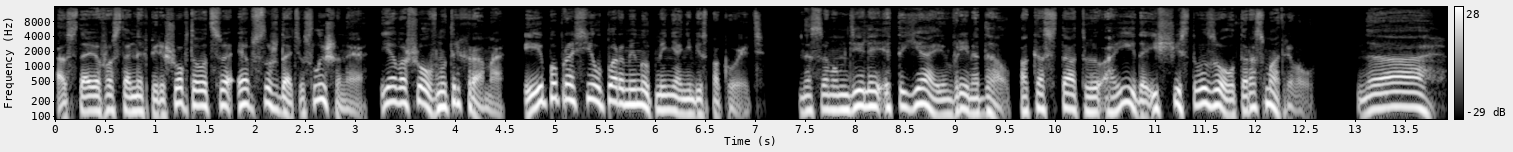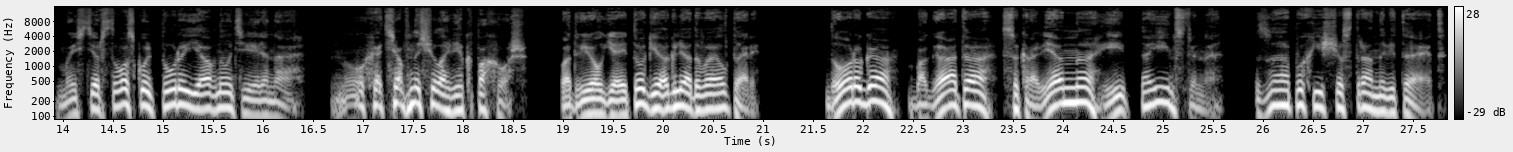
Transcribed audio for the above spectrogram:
Оставив остальных перешептываться и обсуждать услышанное, я вошел внутрь храма и попросил пару минут меня не беспокоить. На самом деле это я им время дал, пока статую Аида из чистого золота рассматривал. Да, мастерство скульптуры явно утеряно. Ну, хотя бы на человека похож. Подвел я итоги, оглядывая алтарь. Дорого, богато, сокровенно и таинственно. Запах еще странно витает.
